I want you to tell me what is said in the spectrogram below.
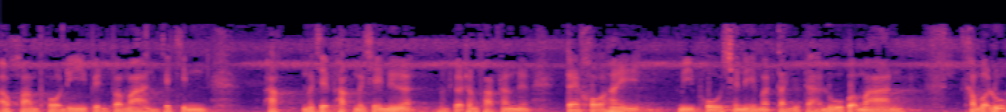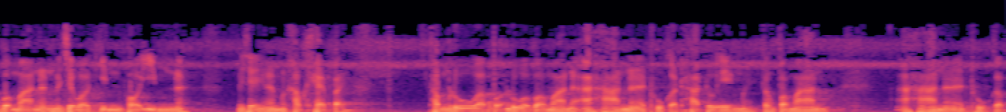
เอาความพอดีเป็นประมาณ จะกินผักไม่ใช่ผักไม่ใช่เนื้อ มันก็ทั้งผักทั้งเนื้อ แต่ขอให้มีโภชเนมัตตัญญุตารู้ประมาณคำว่ารู้ประมาณนั้น ไม่ใช่ว่ากินพออิ่มนะไม่ใช่อย่างนั้นมันคับแคบไปทำรู้ว่ารู้ว่าประมาณอาหารนั่นถูกกับธาตุตัวเองไหมต้องประมาณ อาหารนั่นถูกกับ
